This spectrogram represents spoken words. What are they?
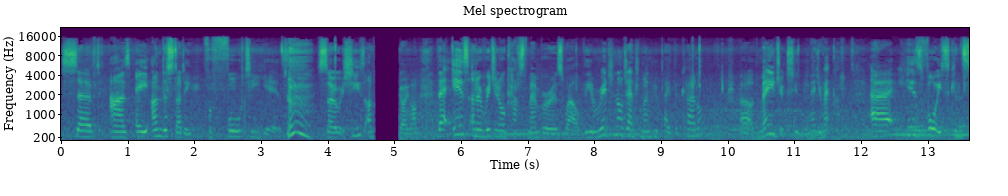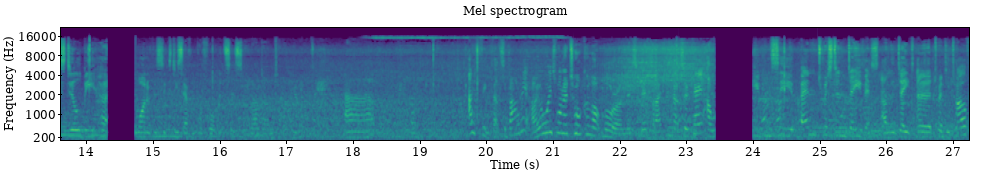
served as a understudy for 40 years. so she's under- going on. There is an original cast member as well. The original gentleman who played the Colonel, uh, the Major, excuse me, Major Metcalf, uh, his voice can still be heard in one of the 67 performances. So well done to him. Uh, I think that's about it. I always want to talk a lot more on this bit, but I think that's okay. I you can see Ben Twiston Davies and the date uh, 2012.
